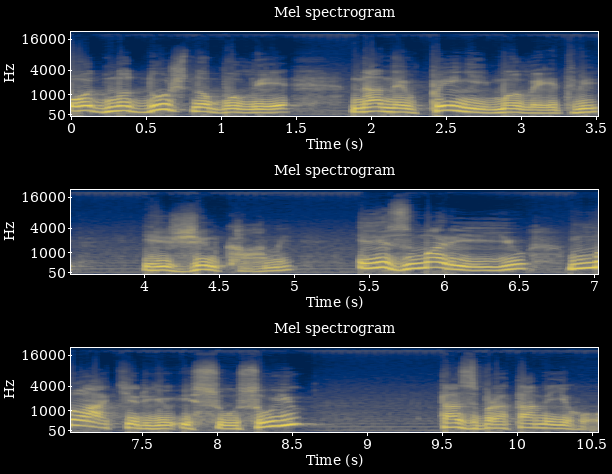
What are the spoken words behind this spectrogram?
однодушно були на невпинній молитві із жінками, і з Марією, матір'ю Ісусовою та з братами Його.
